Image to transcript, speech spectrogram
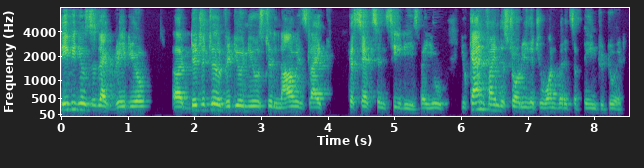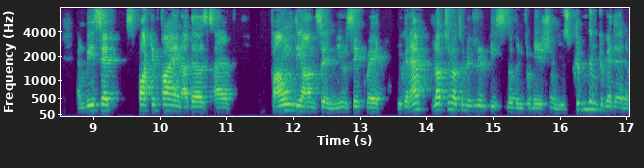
TV news is like radio, uh, digital video news till now is like cassettes and CDs, where you you can find the story that you want, but it's a pain to do it. And we said Spotify and others have found the answer in music, where you can have lots and lots of little pieces of information, and you string them together in a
